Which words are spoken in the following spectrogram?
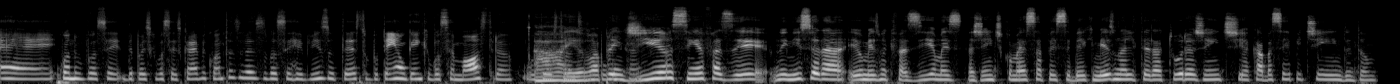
É, quando você, depois que você escreve, quantas vezes você revisa o texto? Tem alguém que você mostra o texto? Ah, eu aprendi assim a fazer. No início era eu mesma que fazia, mas a gente começa a perceber que mesmo na literatura a gente acaba se repetindo. Então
